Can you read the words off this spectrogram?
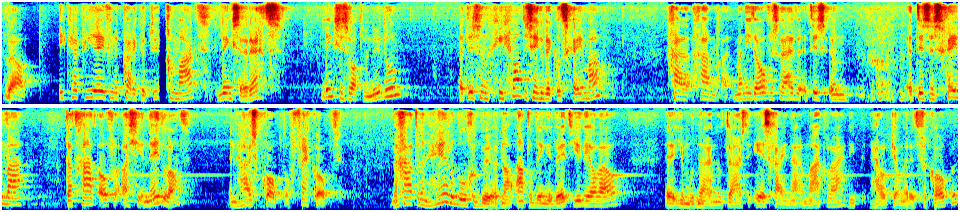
Wel, ik heb hier even een karikatuur gemaakt, links en rechts. Links is wat we nu doen. Het is een gigantisch ingewikkeld schema. Ga, ga maar niet overschrijven. Het is, een, het is een schema dat gaat over als je in Nederland een huis koopt of verkoopt. Dan gaat er een heleboel gebeuren. Nou, een aantal dingen weten jullie al wel. Eh, je moet naar een notaris. Eerst ga je naar een makelaar. Die helpt jou met het verkopen.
